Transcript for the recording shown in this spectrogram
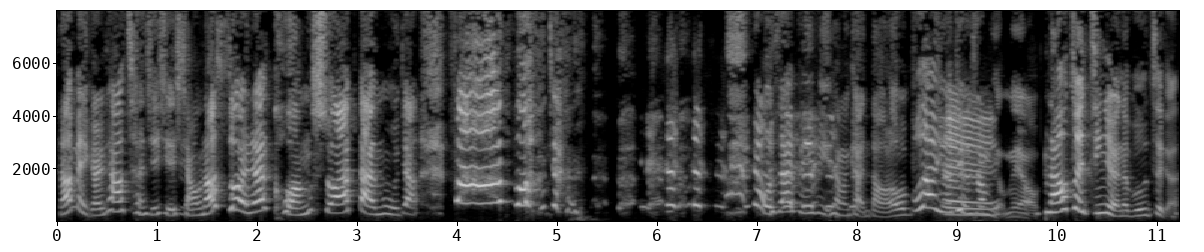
然后每个人看到陈杰写想我，然后所有人在狂刷弹幕，这样发疯这样。因为我是在 B B 上面看到了，我不知道 YouTube 上面有没有。然后最惊人的不是这个，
